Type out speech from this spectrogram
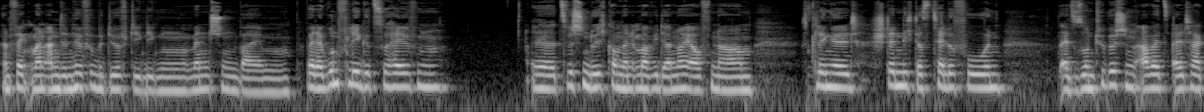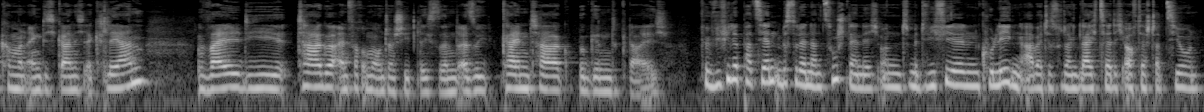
Dann fängt man an, den hilfebedürftigen Menschen beim, bei der Grundpflege zu helfen. Äh, zwischendurch kommen dann immer wieder Neuaufnahmen. Es klingelt ständig das Telefon. Also so einen typischen Arbeitsalltag kann man eigentlich gar nicht erklären, weil die Tage einfach immer unterschiedlich sind. Also kein Tag beginnt gleich. Für wie viele Patienten bist du denn dann zuständig und mit wie vielen Kollegen arbeitest du dann gleichzeitig auf der Station?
